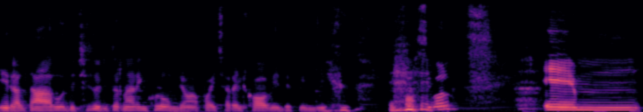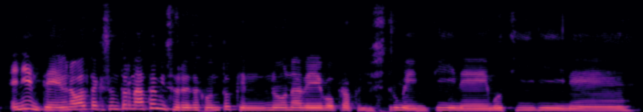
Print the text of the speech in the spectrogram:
in realtà avevo deciso di tornare in Colombia, ma poi c'era il Covid, quindi impossible. e, ehm, e, niente, una volta che sono tornata mi sono resa conto che non avevo proprio gli strumenti né emotivi né,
